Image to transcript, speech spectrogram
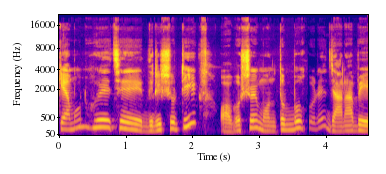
কেমন হয়েছে দৃশ্যটি? অবশ্যই মন্তব্য করে জানাবে।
